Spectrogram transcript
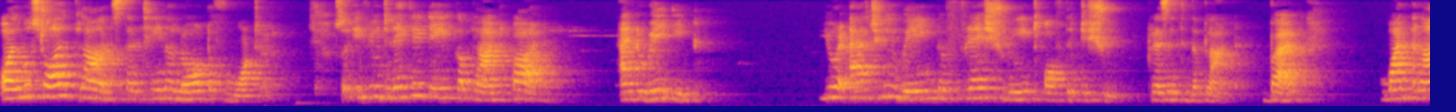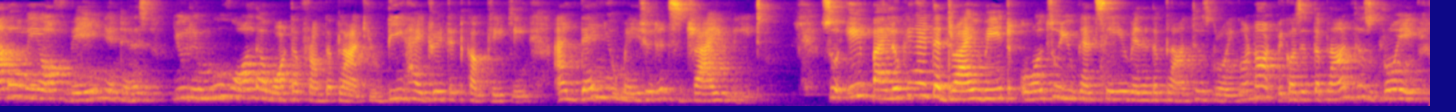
almost all plants contain a lot of water. So if you directly take a plant part and weigh it, you are actually weighing the fresh weight of the tissue present in the plant. But one another way of weighing it is you remove all the water from the plant, you dehydrate it completely and then you measure its dry weight. So if by looking at the dry weight also you can say whether the plant is growing or not because if the plant is growing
